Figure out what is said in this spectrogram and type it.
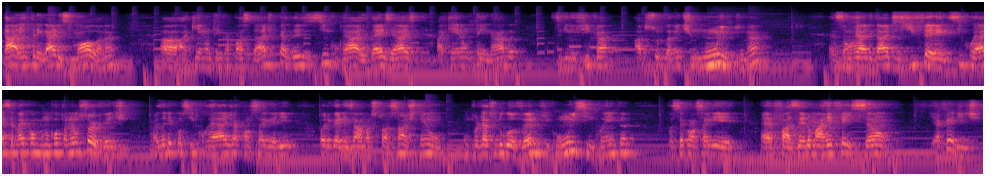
Dar, entregar esmola, né? A, a quem não tem capacidade, porque às vezes 5 reais, 10 reais a quem não tem nada significa absurdamente muito, né? É, são realidades diferentes. 5 reais você vai não compra nem um sorvete, mas ali com 5 reais já consegue ali organizar uma situação. A gente tem um, um projeto do governo que com 1,50 você consegue é, fazer uma refeição. E acredite,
